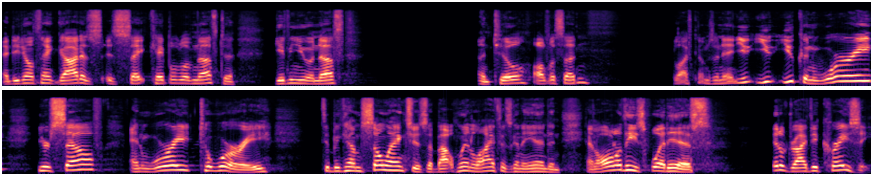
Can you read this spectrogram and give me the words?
And do you don't think God is, is capable enough to giving you enough until all of a sudden life comes to an end? You, you, you can worry yourself and worry to worry to become so anxious about when life is going to end and, and all of these what ifs, it'll drive you crazy.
